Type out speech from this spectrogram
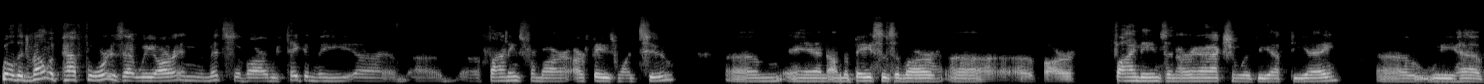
Well, the development path forward is that we are in the midst of our, we've taken the uh, uh, findings from our, our phase one, two, um, and on the basis of our uh, of our findings and our interaction with the FDA, uh, we have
